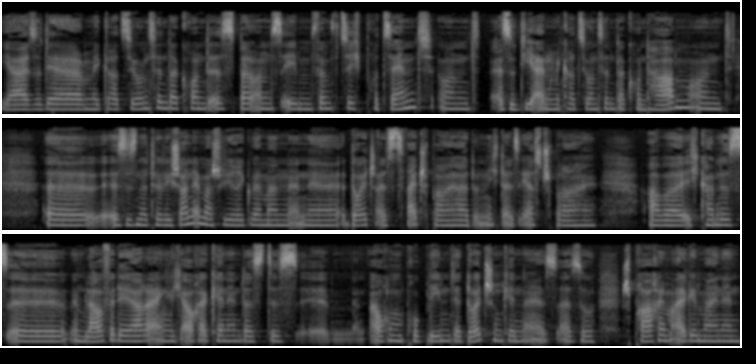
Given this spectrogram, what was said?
Ja, also der Migrationshintergrund ist bei uns eben 50 Prozent und also die einen Migrationshintergrund haben und äh, es ist natürlich schon immer schwierig, wenn man eine Deutsch als Zweitsprache hat und nicht als Erstsprache. Aber ich kann das äh, im Laufe der Jahre eigentlich auch erkennen, dass das äh, auch ein Problem der deutschen Kinder ist. Also Sprache im Allgemeinen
